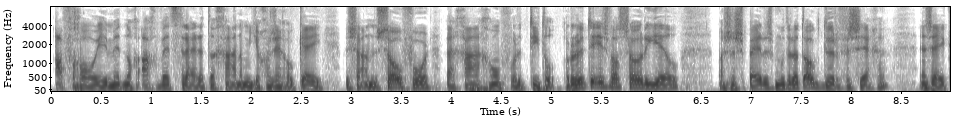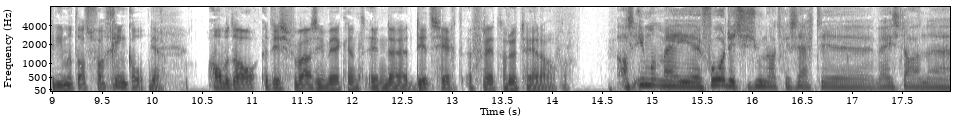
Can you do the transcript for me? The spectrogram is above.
afgooien met nog acht wedstrijden te gaan. Dan moet je gewoon zeggen, oké, we staan er zo voor. Wij gaan gewoon voor de titel. Rutte is wel zo reëel, maar zijn spelers moeten dat ook durven zeggen. En zeker iemand als Van Ginkel. Ja. Al met al, het is verbazingwekkend. En eh, dit zegt Fred Rutte erover. Als iemand mij eh, voor dit seizoen had gezegd... eh, wij staan eh,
